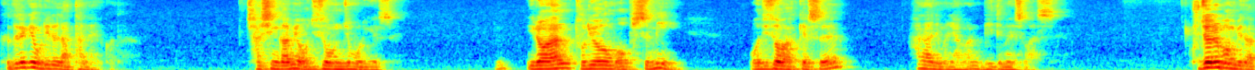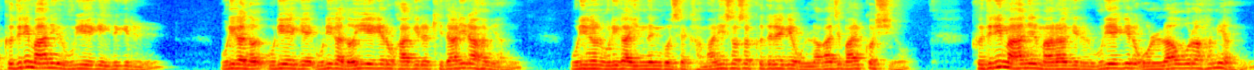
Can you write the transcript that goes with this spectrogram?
그들에게 우리를 나타낼 거다. 자신감이 어디서 오는지 모르겠어요. 이러한 두려움 없음이 어디서 왔겠어요? 하나님을 향한 믿음에서 왔어요. 구절을 봅니다. 그들이 만일 우리에게 이르기를 우리가 너, 우리에게 우리가 너희에게로 가기를 기다리라 하면 우리는 우리가 있는 곳에 가만히 서서 그들에게 올라가지 말 것이요 그들이 만일 말하기를 우리에게로 올라오라 하면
